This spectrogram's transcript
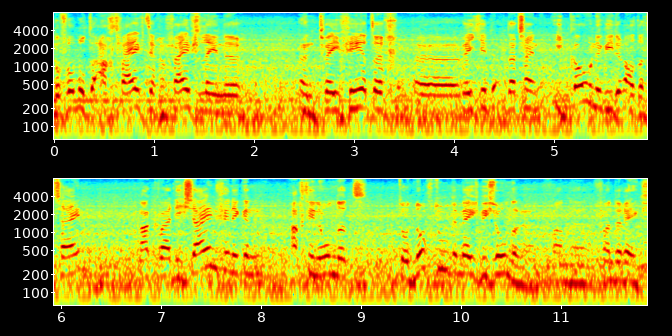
Bijvoorbeeld de 850, een vijfcilinder, een 240. eh, weet je, dat zijn iconen wie er altijd zijn. Maar qua design vind ik een 1800 tot nog toe de meest bijzondere van, eh, van de reeks.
